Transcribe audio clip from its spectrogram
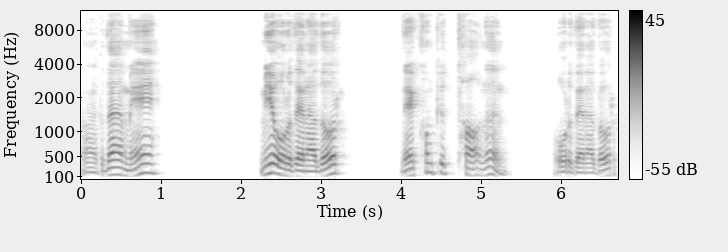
아, 그 다음에 mi ordenador 내 컴퓨터는 ordenador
